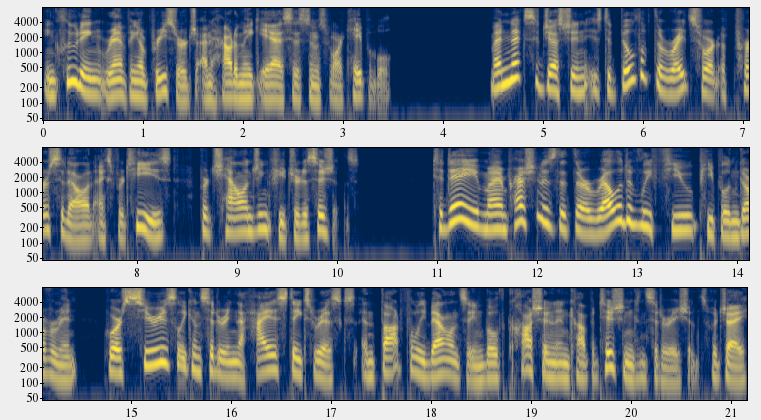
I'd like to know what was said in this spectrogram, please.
including ramping up research on how to make AI systems more capable. My next suggestion is to build up the right sort of personnel and expertise for challenging future decisions. Today, my impression is that there are relatively few people in government who are seriously considering the highest stakes risks and thoughtfully balancing both caution and competition considerations, which I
